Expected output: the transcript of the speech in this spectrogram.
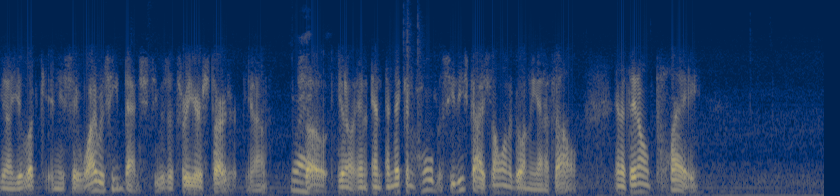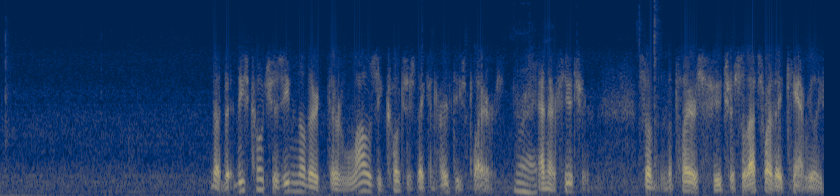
you know, you look and you say, why was he benched? He was a three-year starter. You know, Right. so you know, and, and and they can hold. See, these guys don't want to go in the NFL, and if they don't play. The, the, these coaches, even though they're they're lousy coaches, they can hurt these players Right. and their future. So the players' future. So that's why they can't really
